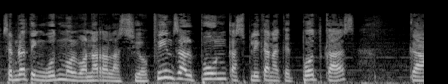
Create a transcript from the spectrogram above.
sempre ha tingut molt bona relació, fins al punt que explica en aquest podcast que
